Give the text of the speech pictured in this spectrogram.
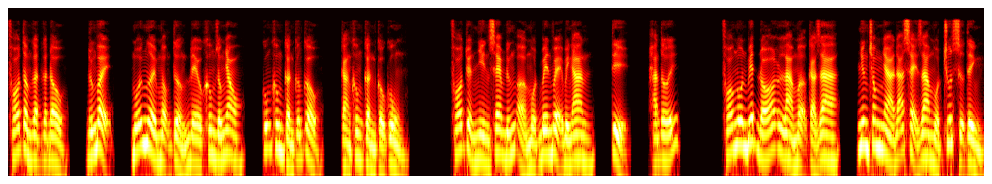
Phó tầm gật gật đầu, đúng vậy, mỗi người mộng tưởng đều không giống nhau, cũng không cần cưỡng cầu, càng không cần cầu cùng. Phó tuyển nhìn xem đứng ở một bên vệ bình an, tỷ, hắn tới. Phó ngôn biết đó là mợ cả ra, nhưng trong nhà đã xảy ra một chút sự tình,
